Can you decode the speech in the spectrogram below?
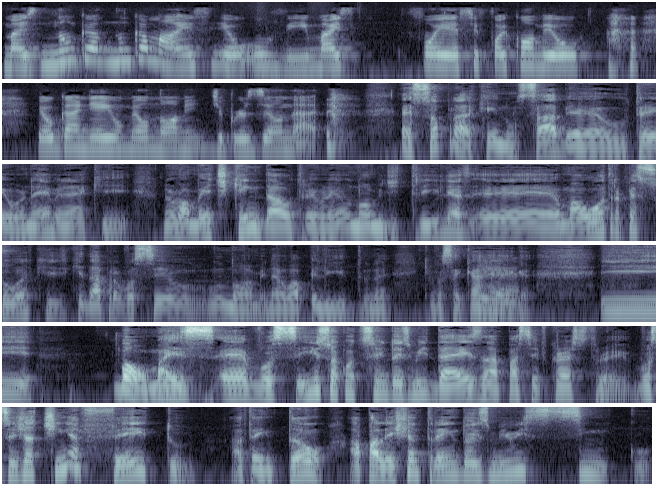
mas nunca, nunca mais eu ouvi. Mas foi esse foi como eu eu ganhei o meu nome de Brazil. É, só para quem não sabe, é o trail name, né? Que normalmente quem dá o trail name, o nome de trilha, é uma outra pessoa que, que dá para você o, o, nome, né? O apelido, né? Que você carrega. É. E bom, mas é, você, isso aconteceu em 2010 na Pacific Crest Trail. Você já tinha feito até então a Appalachian Trail em 2005.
